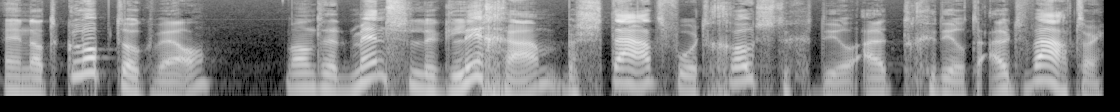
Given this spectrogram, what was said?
En dat klopt ook wel, want het menselijk lichaam bestaat voor het grootste gedeelte uit, gedeelte uit water.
